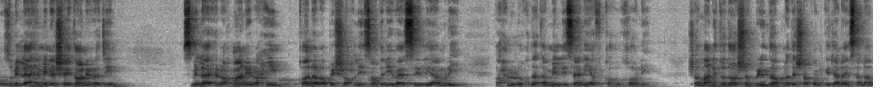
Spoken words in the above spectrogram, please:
আউজুবিল্লাহমিন শৈতান রাজিম। ইসমিল্লাহ রহমান রাহিম। কল রবিশ রহলি সদরি ওয়াসিলি আমরি আহলুল উকদাতা মিল্লিসানি আফকাহু কৌলি সম্মানিত দর্শকবৃন্দ, আপনাদের সকলকে জানাই সালাম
